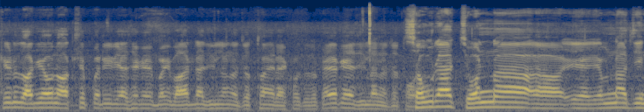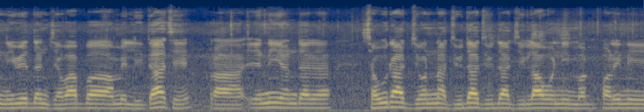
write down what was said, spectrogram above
ખેડૂત આગેવાનો આક્ષેપ કરી રહ્યા છે કે ભાઈ બહારના જિલ્લાનો જથ્થો અહીં રાખ્યો તો કયા કયા જિલ્લાનો જથ્થો સૌરાષ્ટ્ર ઝોનના એમના જે નિવેદન જવાબ અમે લીધા છે. એની અંદર સૌરાષ્ટ્ર ઝોનના જુદા જુદા જિલ્લાઓની મગફળીની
